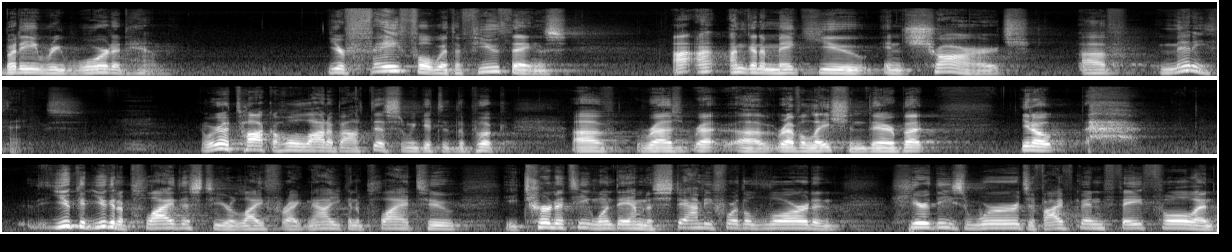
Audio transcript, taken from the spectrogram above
but he rewarded him. You're faithful with a few things. I, am going to make you in charge of many things. And we're going to talk a whole lot about this when we get to the book of Re- uh, Revelation there. But, you know, you can, you can apply this to your life right now. You can apply it to eternity. One day I'm going to stand before the Lord and hear these words if I've been faithful. And,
